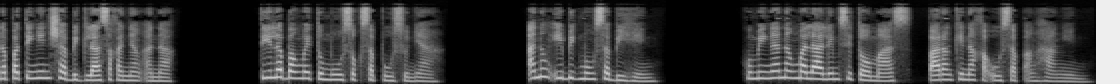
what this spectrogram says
Napatingin siya bigla sa kanyang anak. Tila bang may tumusok sa puso niya. Anong ibig mong sabihin? Huminga ng malalim si Thomas, parang kinakausap ang hangin.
